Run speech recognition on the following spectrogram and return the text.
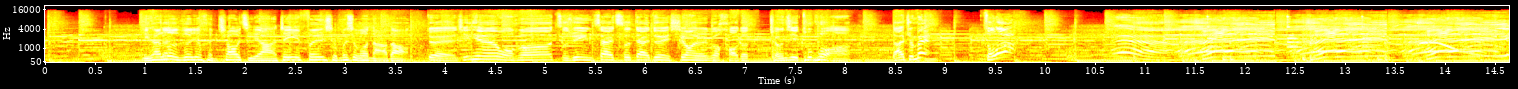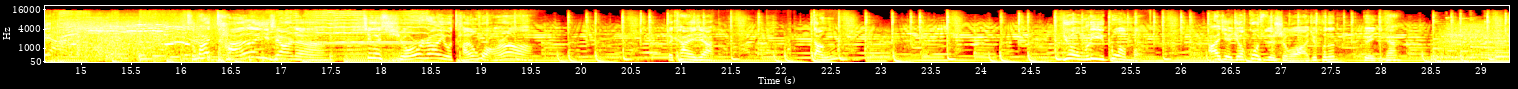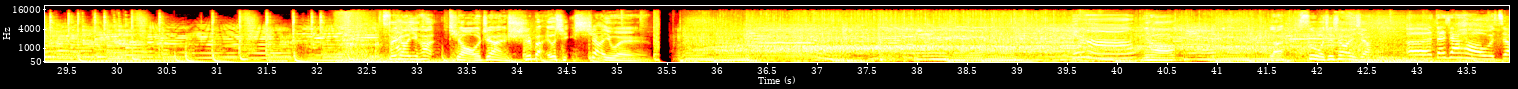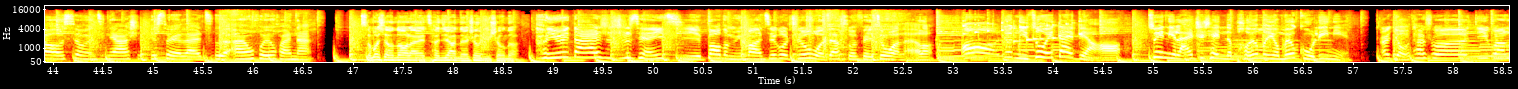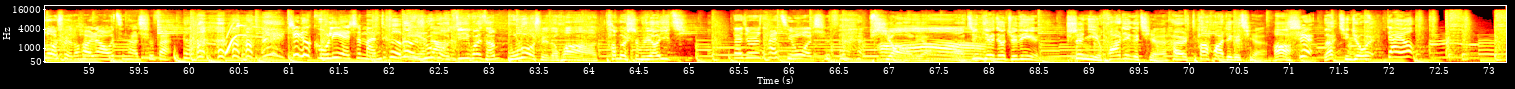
你看乐哥就很着急啊，这一分什么时候拿到？对，今天我和子俊再次带队，希望有一个好的成绩突破啊！来，准备，走了。哎哎哎哎哎哎！怎么还弹了一下呢？这个球上有弹簧啊！再看一下，等，用力过猛，阿姐就要过去的时候啊，就不能对，你看，非常遗憾，挑战失败。有请下一位。你好，来自我介绍一下，呃，大家好，我叫谢文，今年二十一岁，来自安徽淮南。怎么想到来参加男生女生的？因为大家是之前一起报的名嘛，结果只有我在合肥，就我来了。哦，就你作为代表，所以你来之前，你的朋友们有没有鼓励你？啊，有，他说第一关落水的话，让我请他吃饭。这个鼓励也是蛮特别的。那如果第一关咱们不落水的话，他们是不是要一起？那就是他请我吃饭。漂亮啊！今天将决定是你花这个钱还是他花这个钱啊？是，来，请就位，加油！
